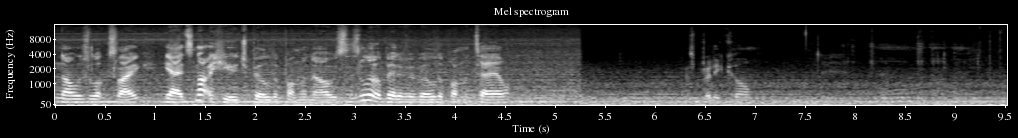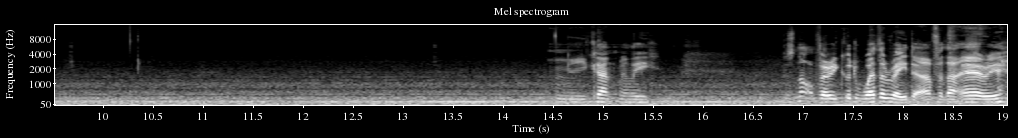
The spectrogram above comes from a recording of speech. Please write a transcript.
nose looks like. Yeah, it's not a huge build-up on the nose. There's a little bit of a build-up on the tail. That's pretty cool. Mm, you can't really... There's not very good weather radar for that area.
